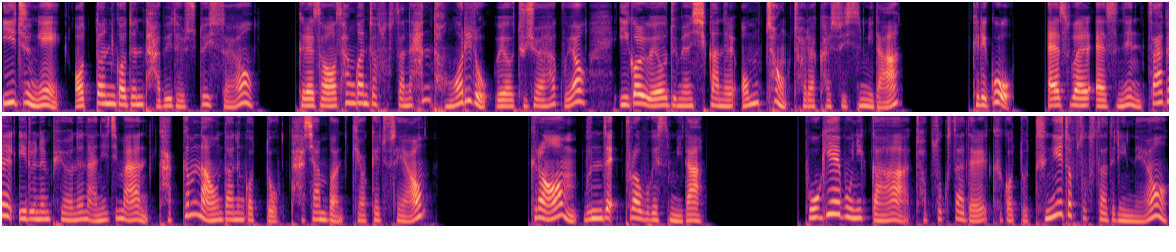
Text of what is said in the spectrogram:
이 중에 어떤 거든 답이 될 수도 있어요. 그래서 상관적 속사는 한 덩어리로 외워두셔야 하고요. 이걸 외워두면 시간을 엄청 절약할 수 있습니다. 그리고 as well as는 짝을 이루는 표현은 아니지만 가끔 나온다는 것도 다시 한번 기억해 주세요. 그럼 문제 풀어보겠습니다. 보기에 보니까 접속사들, 그것도 등위 접속사들이 있네요.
